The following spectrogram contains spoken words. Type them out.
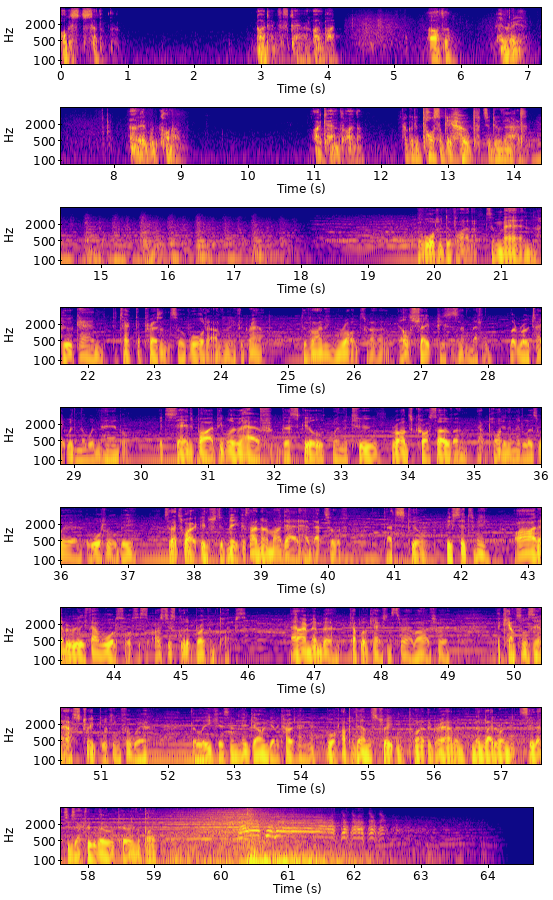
August 7th, 1915, at Lone Pine. Arthur, Henry, and Edward Connor. I can find them. How could you possibly hope to do that? The water diviner. It's a man who can detect the presence of water underneath the ground. Divining rods are L shaped pieces of metal that rotate within the wooden handle. It's said by people who have the skill when the two rods cross over, that point in the middle is where the water will be. So that's why it interested me because I know my dad had that sort of that skill. He said to me, oh, I never really found water sources. I was just good at broken pipes. And I remember a couple of occasions through our lives where the council's in our street looking for where the leak is, and he'd go and get a coat hanger, walk up and down the street and point at the ground, and then later on you'd see that's exactly where they were repairing the pipe.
